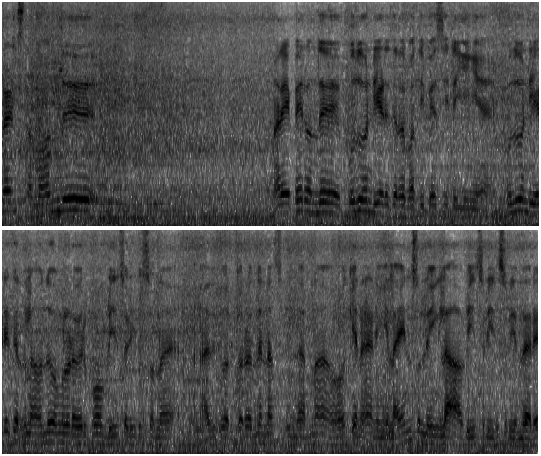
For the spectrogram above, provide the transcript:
ஃப்ரெண்ட்ஸ் நம்ம வந்து நிறைய பேர் வந்து புது வண்டி எடுக்கிறத பற்றி பேசிகிட்டு இருக்கீங்க. புது வண்டி எடுக்கிறதுலாம் வந்து உங்களோட விருப்பம் அப்படின்னு சொல்லிட்டு சொன்னேன். அதுக்கு ஒருத்தர் வந்து என்ன சொல்லியிருந்தாருன்னா ஓகேண்ணா நீங்கள் லைன் சொல்லுவீங்களா? அப்படின்னு சொல்லிட்டு சொல்லியிருந்தாரு.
